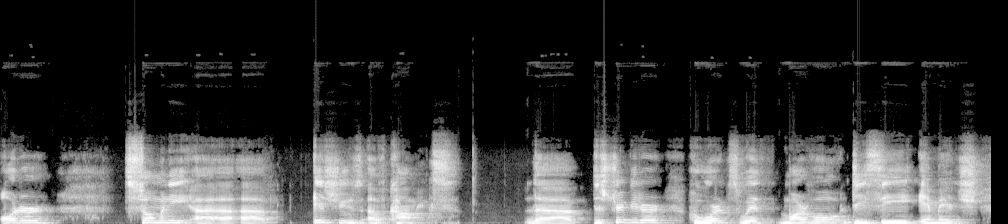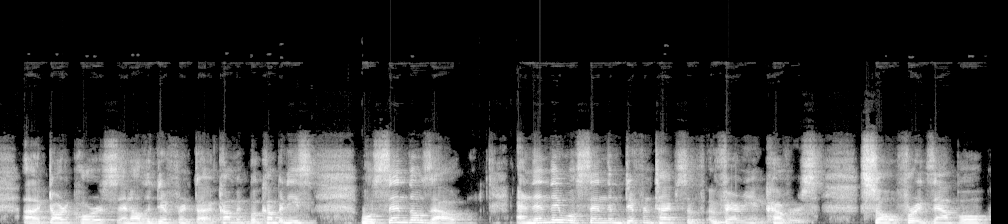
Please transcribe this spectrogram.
order so many uh, uh, issues of comics. The distributor who works with Marvel, DC, Image, uh, Dark Horse, and all the different uh, comic book companies will send those out, and then they will send them different types of variant covers. So, for example,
